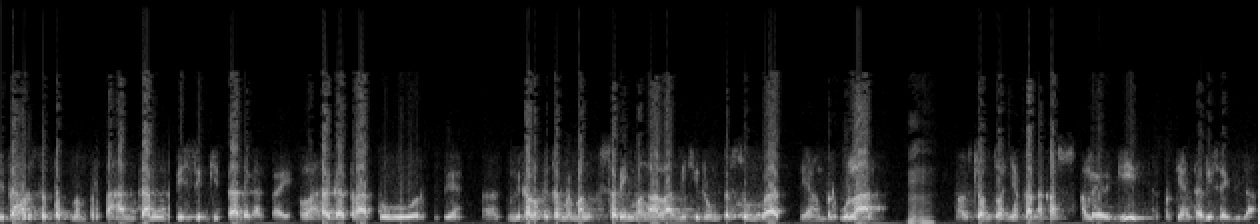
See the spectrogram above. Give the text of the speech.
kita harus tetap mempertahankan fisik kita dengan baik, olahraga teratur, gitu ya. Ini kalau kita memang sering mengalami hidung tersumbat yang berulang, mm -hmm. uh, contohnya karena kasus alergi, seperti yang tadi saya bilang.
